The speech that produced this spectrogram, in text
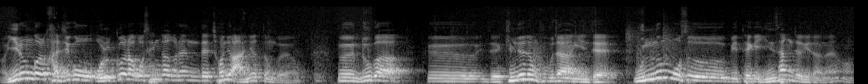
어, 이런 걸 가지고 올 거라고 생각을 했는데 전혀 아니었던 거예요. 그 누가 그 이제 김여정 부부장이 이제 웃는 모습이 되게 인상적이잖아요.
